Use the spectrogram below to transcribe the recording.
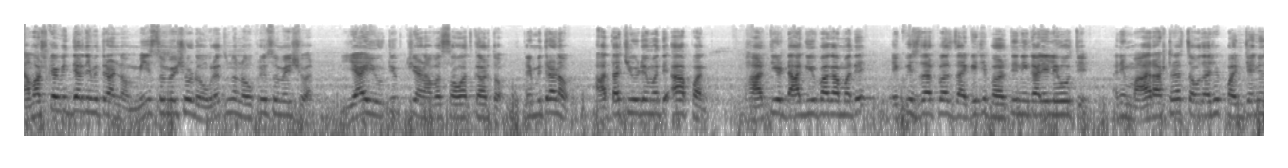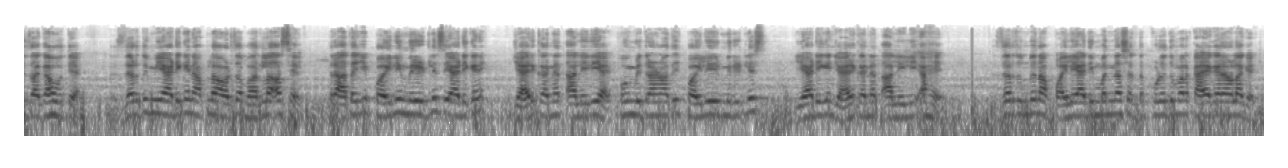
नमस्कार विद्यार्थी मित्रांनो मी सुमेश्वर डोंगरे तुमचं नोकरी सोमेश्वर. या यूट्यूब चॅनलवर संवाद करतो. तर मित्रांनो आताच्या व्हिडिओमध्ये आपण भारतीय डाक विभागामध्ये एकवीस हजार प्लस जागेची भरती निघालेली होती आणि महाराष्ट्रात चौदाशे पंच्याण्णव जागा होत्या. जर तुम्ही या ठिकाणी आपला अर्ज भरला असेल तर आताची पहिली मेरिट लिस्ट या ठिकाणी जाहीर करण्यात आलेली आहे. हो मित्रांनो आता पहिली मेरिट लिस्ट या ठिकाणी जाहीर करण्यात आलेली आहे. जर तुमचं ना पहिल्या यादीमध्ये नसेल तर पुढे तुम्हाला काय करावं लागेल?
